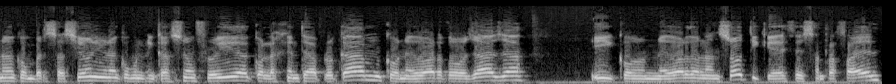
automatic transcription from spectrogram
una conversación y una comunicación fluida con la gente de APROCAM, con Eduardo Yaya y con Eduardo Lanzotti, que es de San Rafael.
